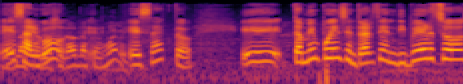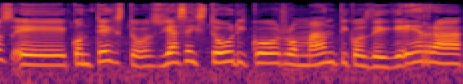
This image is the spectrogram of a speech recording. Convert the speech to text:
es, algo... La que mueve. Exacto. Eh, también pueden centrarse en diversos eh, contextos, ya sea históricos, románticos, de guerra,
